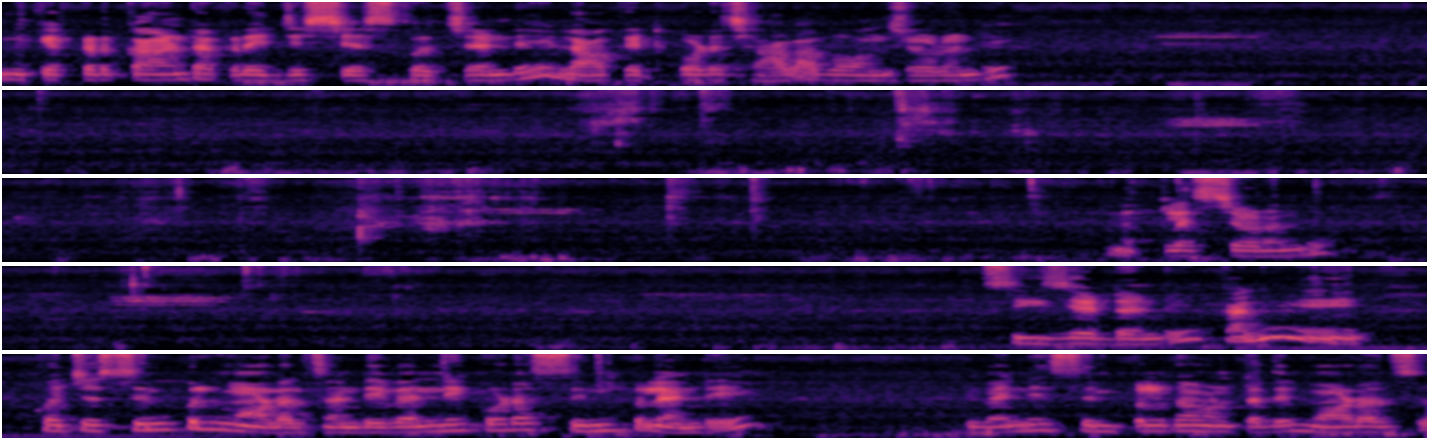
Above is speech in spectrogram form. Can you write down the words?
మీకు ఎక్కడ కావాలంటే అక్కడ అడ్జస్ట్ చేసుకోవచ్చండి. లాకెట్ కూడా చాలా బాగుంది చూడండి. నెక్లెస్ చూడండి. సీజెడ్ అండి. కానీ కొంచెం సింపుల్ మోడల్స్ అండి. ఇవన్నీ కూడా సింపుల్ అండి. ఇవన్నీ సింపుల్గా ఉంటుంది మోడల్స్.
